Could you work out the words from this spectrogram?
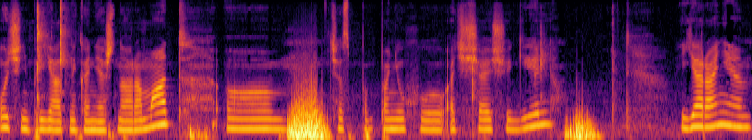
Очень приятный, конечно, аромат. Э, сейчас понюхаю очищающий гель. Я ранее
